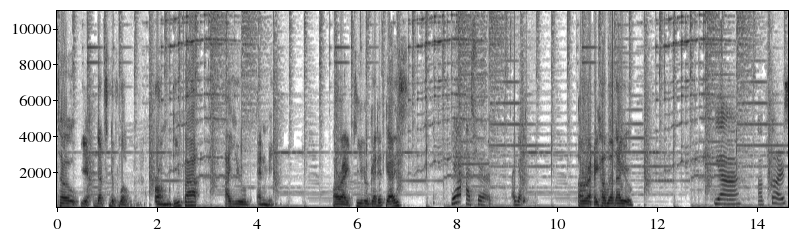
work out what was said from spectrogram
So yeah, that's the flow from Diva, Ayub, and me. All right, you get it, guys? Yeah, sure. I get it. All right, how about you? Yeah, of course.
